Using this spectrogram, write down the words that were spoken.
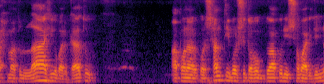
রহমতুল্লাহ বরকাতু আপনার উপর শান্তি বর্ষিত হোক, দোয়া করি সবার জন্য।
